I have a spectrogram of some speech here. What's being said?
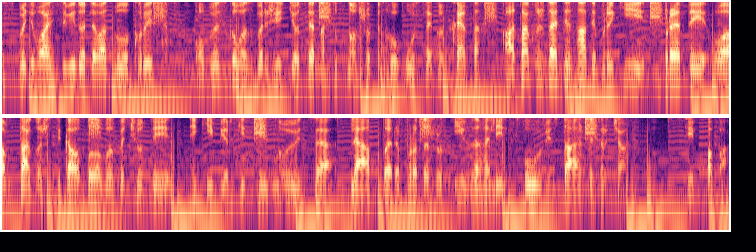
Сподіваюся, відео для вас було корисним. Обов'язково збережіть його для наступного шопінгу у секонд-хендах. А також дайте знати, про які бренди вам також цікаво було би почути, які бірки цінуються для перепродажу і взагалі у вінтажних речах. Всім па-па!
